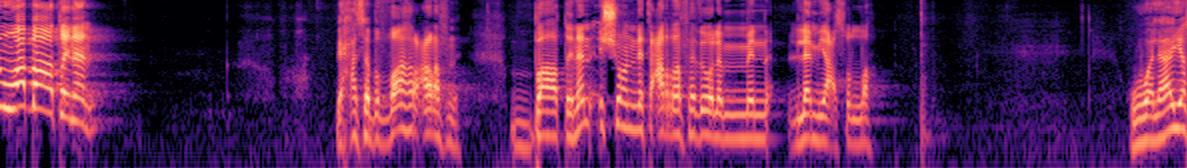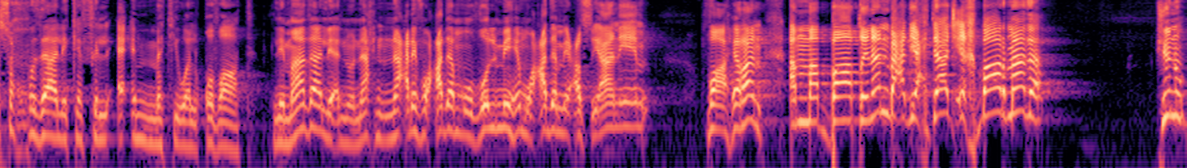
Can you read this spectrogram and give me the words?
وباطنا. بحسب الظاهر عرفنا. باطنا شلون نتعرف هذول من لم يعصوا الله؟ ولا يصح ذلك في الأئمة والقضاة. لماذا؟ لأنه نحن نعرف عدم ظلمهم وعدم عصيانهم. ظاهرا. أما باطنا بعد يحتاج إخبار ماذا؟ شنو؟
